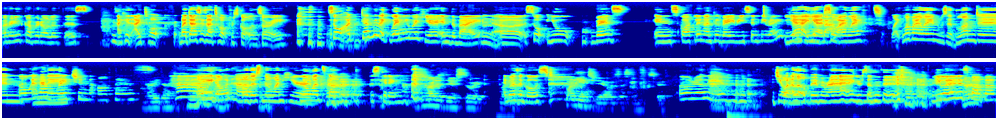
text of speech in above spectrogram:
already covered all of this. I can. I talk. For, my dad says I talk for Scotland. Sorry. So uh, tell me, like, when you were here in Dubai, Mm. uh, so you were in, S- in Scotland until very recently, right? When yeah, you moved yeah. So? I left like Love Island. Was in London. Oh, we and have then... Rich in the office. No, you don't. Hi. Oh, we don't have. Oh, there's no one here. No one's come. Just kidding. I just wanted to do a story. It was a ghost. funny interview. I was listening. It's good. Oh, really? Do you want a little boomerang or something? Do you want to just No, pop up?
